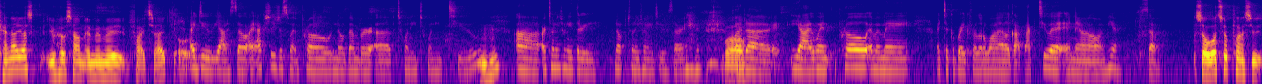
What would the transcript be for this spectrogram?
Can I ask? You have some MMA fights, right? Or I do, yeah. So I actually just went pro November of 2022, Mm-hmm. uh, or 2023. Nope, 2022. Sorry. Wow. but uh, yeah, I went pro MMA. I took a break for a little while, got back to it, and now I'm here. So So what's your plans? You,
